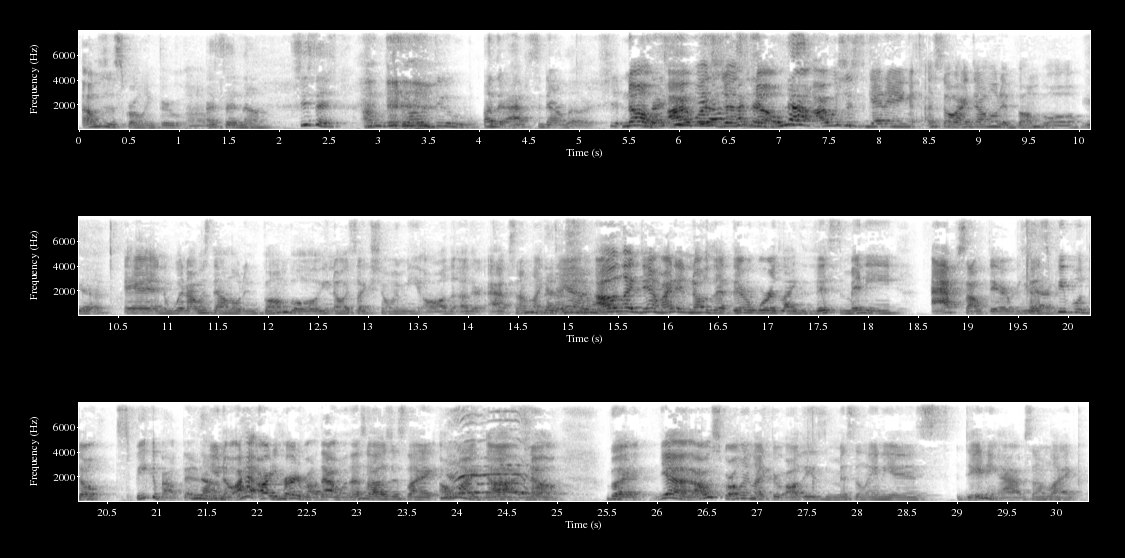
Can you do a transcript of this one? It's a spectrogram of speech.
I was just scrolling through. I Um, said no. She said, I'm just going through other apps to download. She, no, and I, was just I said, no, no. I was just getting. So I downloaded Bumble, yeah. and when I was downloading Bumble, you know, it's like showing me all the other apps, and I'm like, That damn. I was like, damn. I didn't know that there were like this many apps out there because Yeah. people don't speak about them. No. You know, I had already heard about that one. That's why I was just like, oh my god, no. But yeah, I was scrolling like through all these miscellaneous dating apps, and I'm like,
